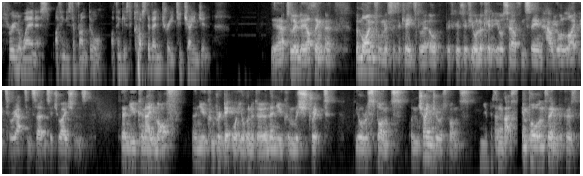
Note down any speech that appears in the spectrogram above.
through awareness. I think it's the front door. I think it's the cost of entry to changing. Yeah, absolutely. I think that the mindfulness is the key to it all because if you're looking at yourself and seeing how you're likely to react in certain situations, then you can aim off and you can predict what you're going to do and then you can restrict your response and change your response. 100%. And that's the important thing because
